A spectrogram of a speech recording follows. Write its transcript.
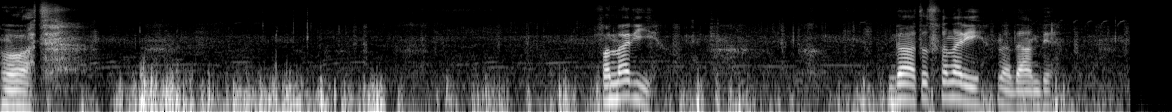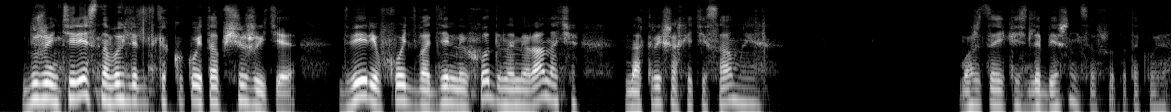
Вот. Фонари. Да, тут фонари на дамбе. Дуже интересно выглядит как какое-то общежитие. Двери входят в отдельные входы, номера наче на крышах эти самые. Может, це якесь для беженцев что-то такое.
